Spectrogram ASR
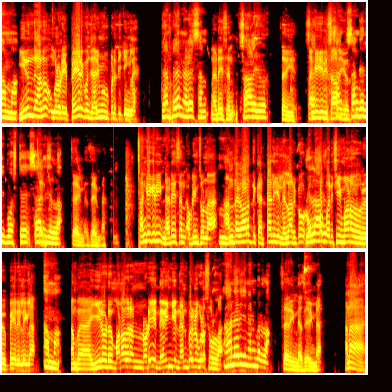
ஆமா. இருந்தாலும் உங்களுடைய பெயரை கொஞ்சம் அறிமுகப்படுத்திக்கிங்களேன். என் பேர் நடேசன். நடேசன். சாலையூர். சரிங்க. சங்ககிரி சாலையூர். சங்- சங்கரி போஸ்ட் சேலம் ஜில்லா சரிங்கண்ணா சரிங்கண்ணா சங்ககிரி நடேசன் அப்படின்னு சொன்னா. அந்த காலத்து கட்டாளிகள் எல்லாருக்கும் ரொம்ப. பரிச்சயமான ஒரு பேர் இல்லைங்களா? ஆமா. நம்ம ஈரோடு மனோகரனுடைய நெருங்கிய நண்பர்னு கூட சொல்லலாம். நெருங்கிய நண்பர் தான் சரிங்கண்ணா சரிங்கண்ணா. ஆனா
